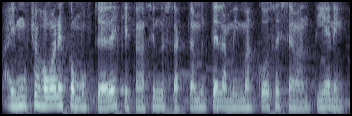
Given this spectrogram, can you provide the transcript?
hay muchos jóvenes como ustedes que están haciendo exactamente las mismas cosas y se mantienen.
